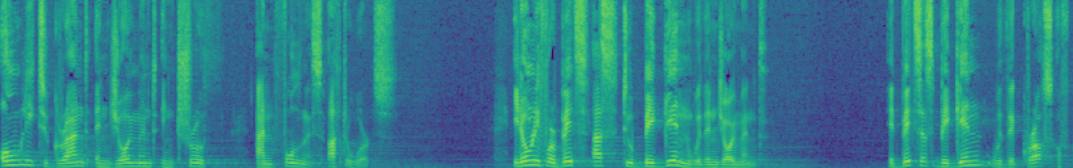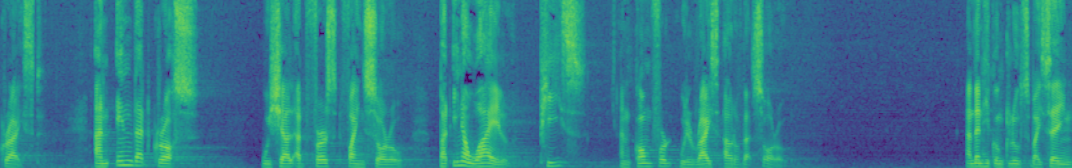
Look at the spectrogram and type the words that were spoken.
only to grant enjoyment in truth and fullness afterwards. It only forbids us to begin with enjoyment. It bids us begin with the cross of Christ. And in that cross, we shall at first find sorrow, but in a while, peace and comfort will rise out of that sorrow. And then he concludes by saying,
